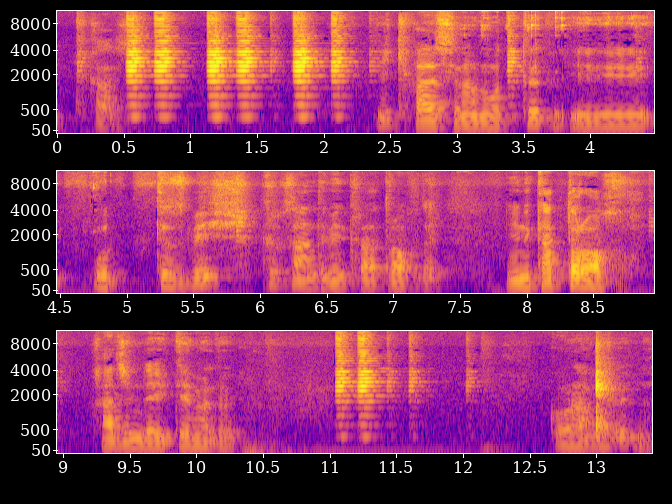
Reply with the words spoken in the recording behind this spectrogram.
ikki qarich. Ikki qarichdan o'tib, o'tdi o'ttiz besh qirq santimetr atrofida. Endi kattaroq hajmdagi temirni ko'ramiz endi.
